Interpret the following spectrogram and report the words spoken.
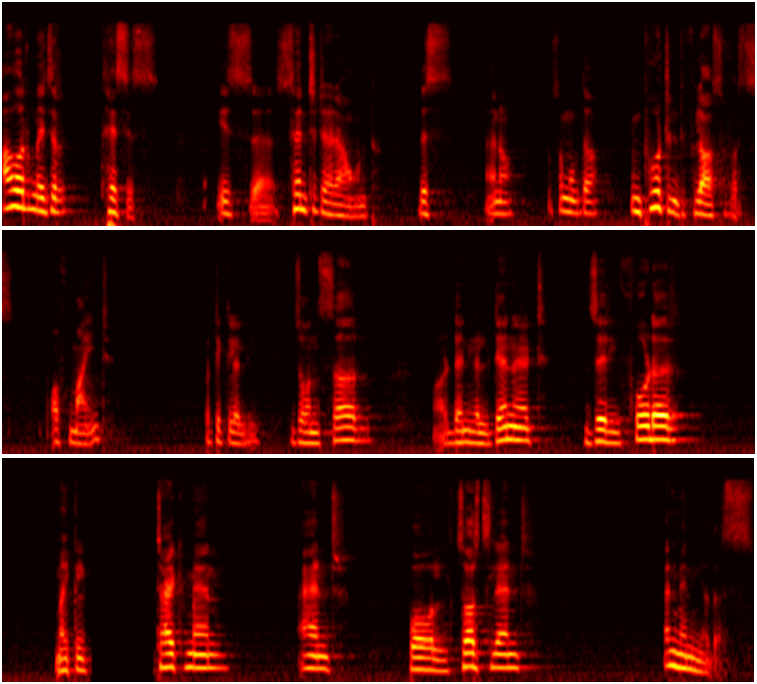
Our major thesis is uh, centered around this you know some of the important philosophers of mind particularly John Searle, Daniel Dennett, Jerry Fodor, Michael Teichmann and Paul Churchland and many others.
